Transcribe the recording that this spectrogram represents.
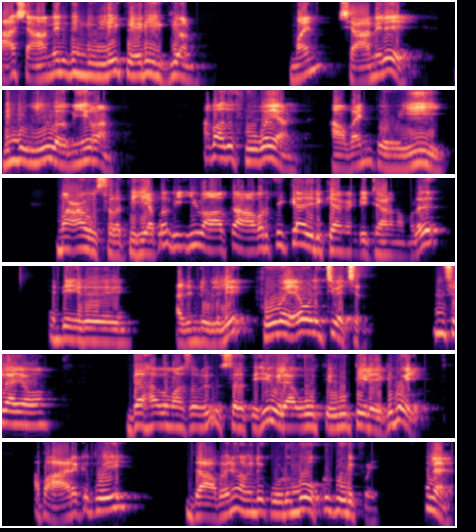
ആ ഷാമിൽ ഇതിന്റെ ഉള്ളിൽ കയറിയിരിക്കുകയാണ് മൻ ഷാമിലെ ഇതിന്റെ ഉള്ളിൽ അമീറാണ്. അപ്പൊ അത് ഹുവയാണ്. അവൻ പോയി. മഴ ഉസ്രത്തിഹി. അപ്പൊ ഈ വാക്ക് ആവർത്തിക്കാതിരിക്കാൻ വേണ്ടിയിട്ടാണ് നമ്മൾ എന്ത് ചെയ്ത്? അതിന്റെ ഉള്ളിൽ ഹുവയെ ഒളിച്ചു വെച്ചത്. മനസ്സിലായോ? ദഹബ് വില ഊട്ടി ഊട്ടിയിലേക്ക് പോയി. അപ്പൊ ആരൊക്കെ പോയി? ഇത് അവനും അവന്റെ കുടുംബവും ഒക്കെ കൂടിപ്പോയി. അല്ലെ?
